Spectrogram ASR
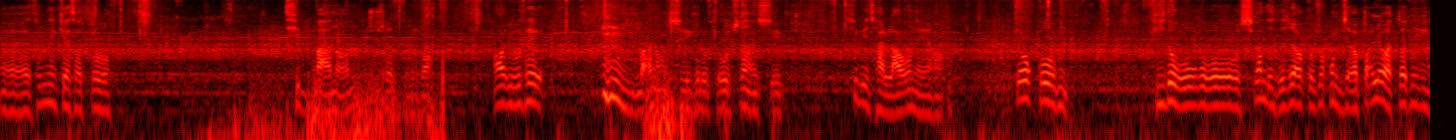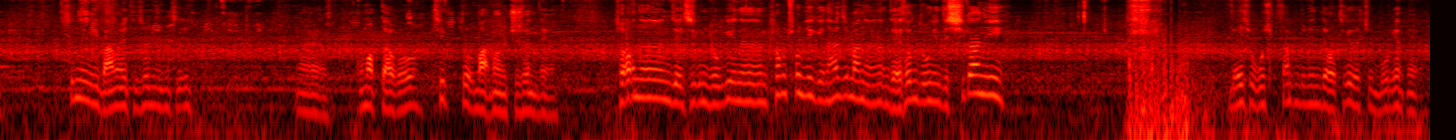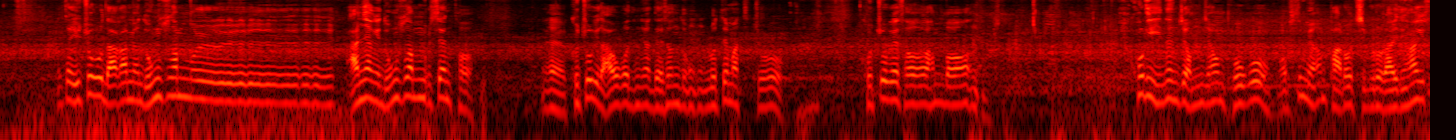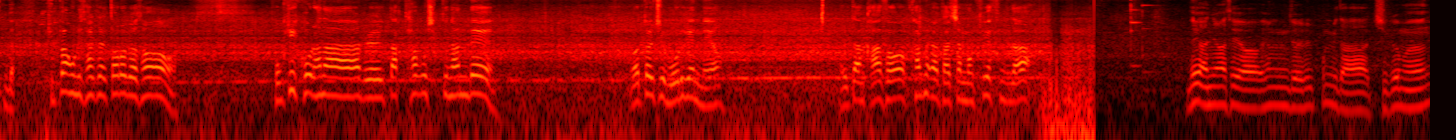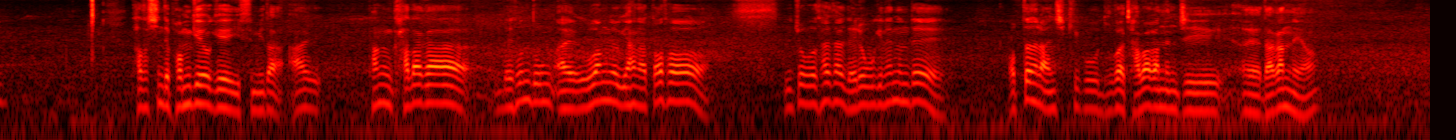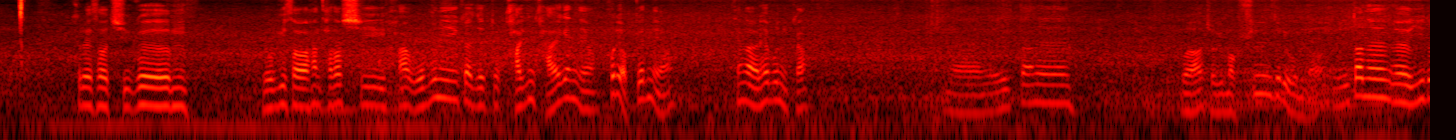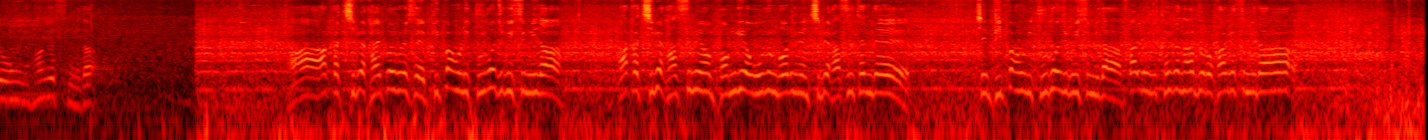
네, 손님께서 또 팁 만 원 주셨습니다. 아 요새 만 원씩 이렇게 5천 원씩 팁이 잘 나오네요. 조금 비도 오고 시간도 늦어갖고 조금 제가 빨리 왔더니 손님이 마음에 드셨는지 네, 고맙다고 팁도 만 원을 주셨네요. 저는 이제 지금 여기는 평촌이긴 하지만은 내선동인데 시간이 4시 53분인데 어떻게 될지 모르겠네요 일단 이쪽으로 나가면 농수산물 안양의 농수산물 센터. 네, 그쪽이 나오거든요. 내선동 롯데마트 쪽. 그쪽에서 한번 콜이 있는지 없는지 한번 보고 없으면 바로 집으로 라이딩 하겠습니다. 빗방울이 살살 떨어져서 복귀콜 하나를 딱 타고 싶긴 한데 어떨지 모르겠네요. 일단 가서 카메라 다시 한번 켜겠습니다. 네 안녕하세요. 형님들 힐포입니다. 지금은 5시인데 범계역에 있습니다 아 방금 가다가 내손동 아 의왕역이 하나 떠서 이쪽으로 살살 내려오긴 했는데 업단을 안 시키고 누가 잡아갔는지 예, 나갔네요. 그래서 지금 여기서 한 5시 한 5분이니까 이제 또 가긴 가야겠네요. 콜이 없겠네요. 생각을 해보니까. 네, 일단은 뭐야 저기 막 휠들이 온다. 일단은 예, 이동하겠습니다. 아 아까 집에 갈 걸 그랬어요. 빗방울이 굵어지고 있습니다. 아까 집에 갔으면 범계 오는 거리면 집에 갔을 텐데 지금 빗방울이 굵어지고 있습니다. 빨리 퇴근하도록 하겠습니다.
